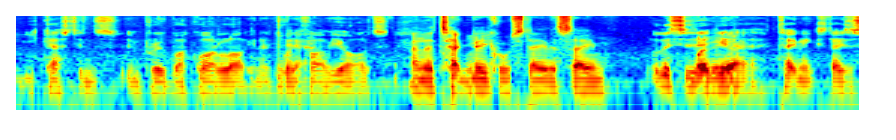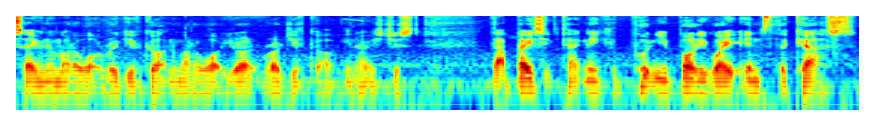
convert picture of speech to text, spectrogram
your casting's improved by quite a lot. You know, 25 Yeah. yards. and the technique will stay the same. Well, this is Well, it. yeah. Yeah. technique stays the same no matter what rig you've got, no matter what your rod you've got. You know, it's just that basic technique of putting your body weight into the cast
